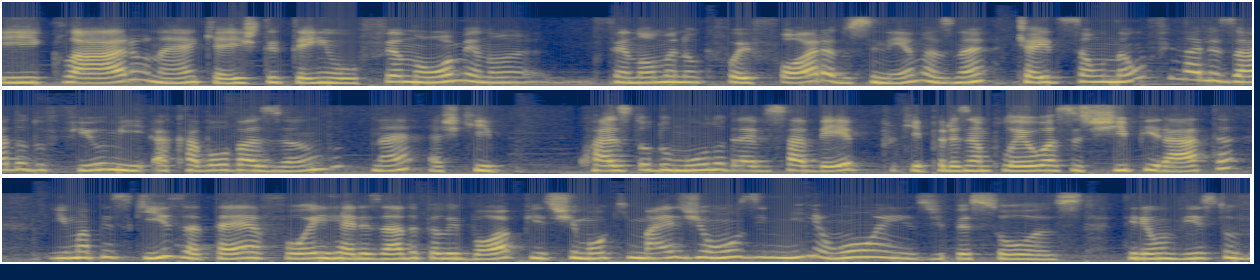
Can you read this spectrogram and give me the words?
E claro, né, que a gente tem o fenômeno, fenômeno que foi fora dos cinemas, né? Que a edição não finalizada do filme acabou vazando, né? Acho que quase todo mundo deve saber, porque, por exemplo, eu assisti Pirata, e uma pesquisa até foi realizada pelo Ibope estimou que mais de 11 milhões de pessoas teriam visto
